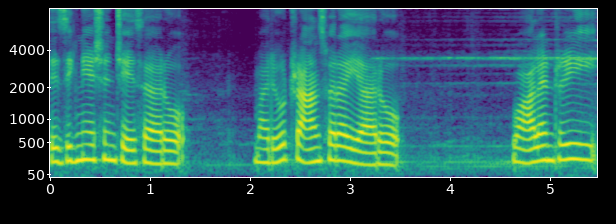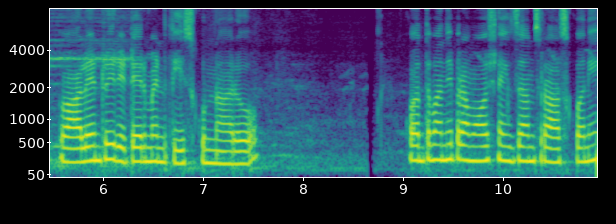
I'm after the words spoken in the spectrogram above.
రిజిగ్నేషన్ చేశారో మరియు ట్రాన్స్ఫర్ అయ్యారో. వాలంటరీ వాలంటరీ రిటైర్మెంట్ తీసుకున్నారో. కొంతమంది ప్రమోషన్ ఎగ్జామ్స్ రాసుకొని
